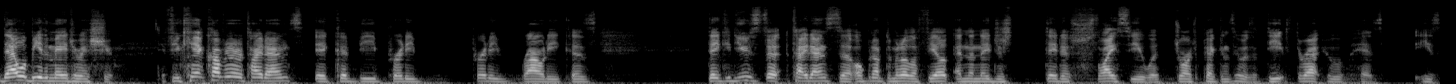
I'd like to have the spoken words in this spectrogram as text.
that will be the major issue. If you can't cover their tight ends, it could be pretty pretty rowdy because they could use the tight ends to open up the middle of the field, and then they just they just slice you with George Pickens, who is a deep threat, who has he's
